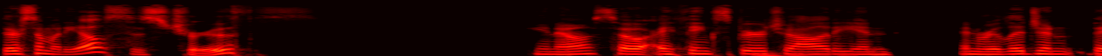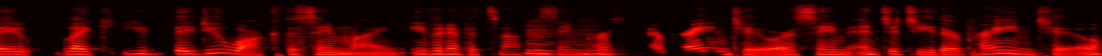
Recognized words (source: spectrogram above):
they're somebody else's truths, you know? So I think spirituality and, and religion, they like you, they do walk the same line, even if it's not the same Mhm. person they're praying to or same entity they're praying to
